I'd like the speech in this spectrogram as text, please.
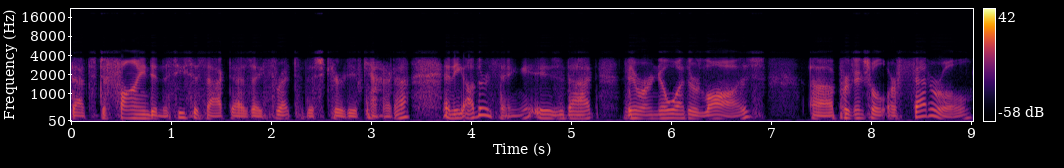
that's defined in the CSIS Act as a threat to the security of Canada. And the other thing is that there are no other laws uh, provincial or federal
